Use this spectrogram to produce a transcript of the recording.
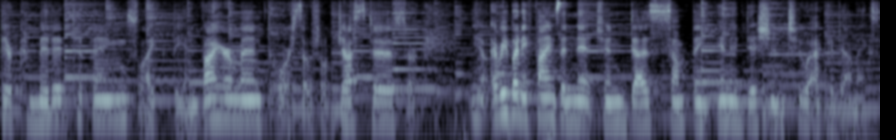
They're committed to things like the environment or social justice or, you know, everybody finds a niche and does something in addition to academics.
